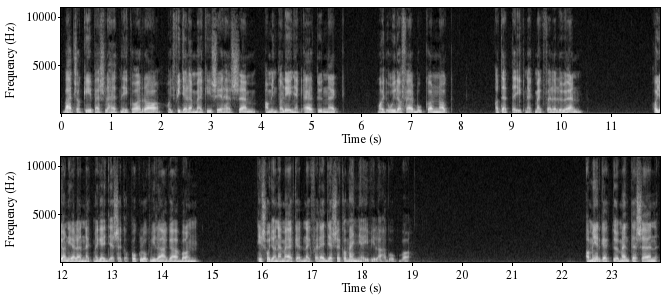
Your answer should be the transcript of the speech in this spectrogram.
bárcsak képes lehetnék arra, hogy figyelemmel kísérhessem, amint a lények eltűnnek, majd újra felbukkannak, a tetteiknek megfelelően, hogyan jelennek meg egyesek a poklok világában, és hogyan emelkednek fel egyesek a mennyei világokba. A mérgektől mentesen,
